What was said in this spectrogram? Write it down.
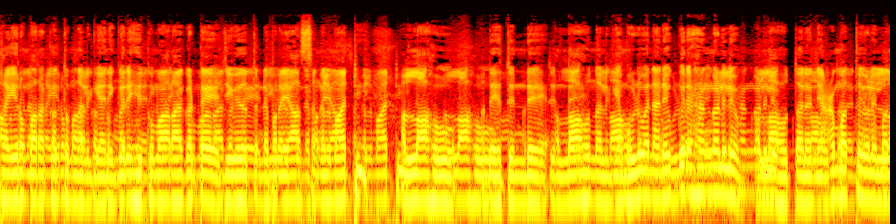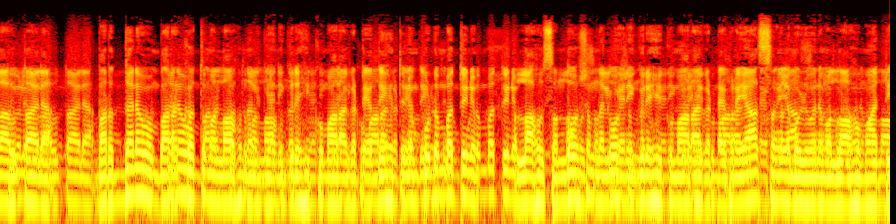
ഹൈറും പറക്കത്തും നൽകി അനുഗ്രഹിക്കുമാറാകട്ടെ ജീവിതത്തിന്റെ പ്രയാസങ്ങൾ മാറ്റി അള്ളാഹു അദ്ദേഹത്തിന്റെ അള്ളാഹു നൽകിയ മുഴുവൻ അനുഗ്രഹങ്ങളിലും അള്ളാഹു തല ഞാമത്തുകളിൽ വർധനവും ബറക്കത്തും അള്ളാഹു നൽകി അനുഗ്രഹിക്കുമാറാകട്ടെ. അദ്ദേഹത്തിനും കുടുംബത്തിനും അള്ളാഹു സന്തോഷം നൽകി അനുഗ്രഹിക്കുമാറാകട്ടെ. പ്രയാസങ്ങൾ മുഴുവനും അള്ളാഹു മാറ്റി.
